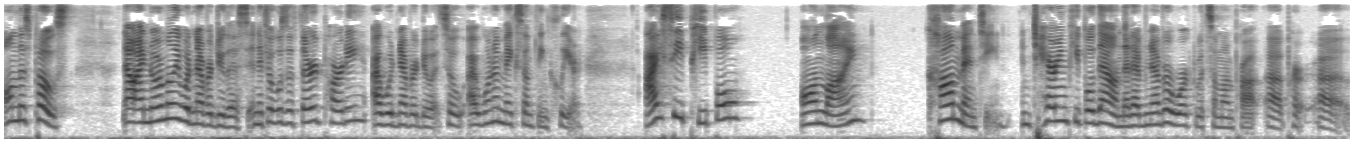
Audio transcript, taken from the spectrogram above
on this post. Now, I normally would never do this, and if it was a third party, I would never do it. So I want to make something clear. I see people online commenting and tearing people down that have never worked with someone per, uh,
